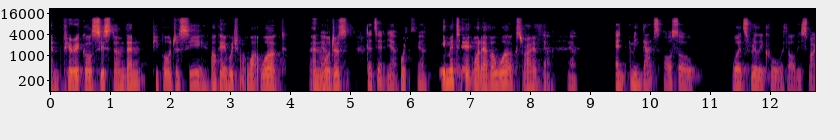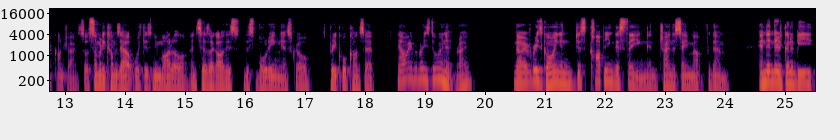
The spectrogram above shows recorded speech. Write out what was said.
empirical system, then people just see, okay, which one, what worked, and Yeah. we'll just that's it. Yeah. we'll Yeah. imitate whatever works, right? Yeah, yeah. And I mean, that's also what's really cool with all these smart contracts. So somebody comes out with this new model and says like, oh, this this voting escrow, it's a pretty cool concept. Now everybody's doing it, right? Now everybody's going and just copying this thing and trying the same out for them. And then there's going to be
